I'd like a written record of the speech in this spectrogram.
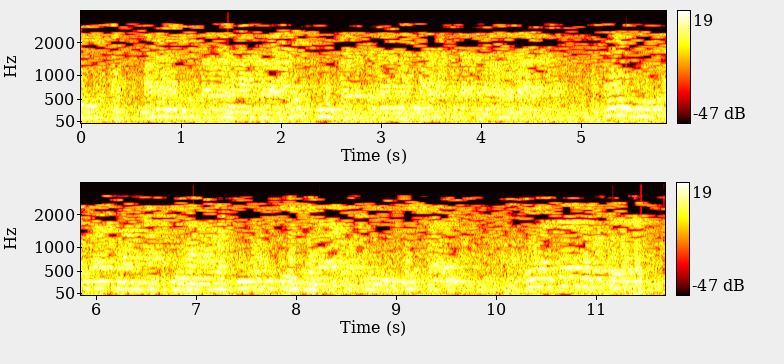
ඒ මරණයට පස්සන ආකාරයේ මුපත් කරනවා කියලා මොයි දුක කොටස් මානක් කියනවා. කීකේ කියලා කියන්නේ ඒකයි ඒ වෙනතනකොට උපාදාන මාර්ගය පස්සේ බද්ධාවාසනාවන්ති අත්‍යත බලපාරාපාරාපාරාපාරා සමානතරයේ මේ අන්නයේ කරේ අමානි අන්නයේ සියලු දාන විතරේ මොනවද කියලා මේ මොනවද ඒකේ සම්බන්ධය බයයෙන් කරනකොට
